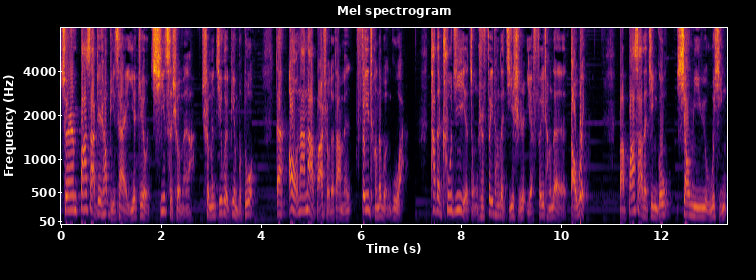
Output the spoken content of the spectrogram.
虽然巴萨这场比赛也只有七次射门啊，射门机会并不多。但奥纳纳把守的大门非常的稳固啊，他的出击也总是非常的及时，也非常的到位，把巴萨的进攻消弭于无形。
